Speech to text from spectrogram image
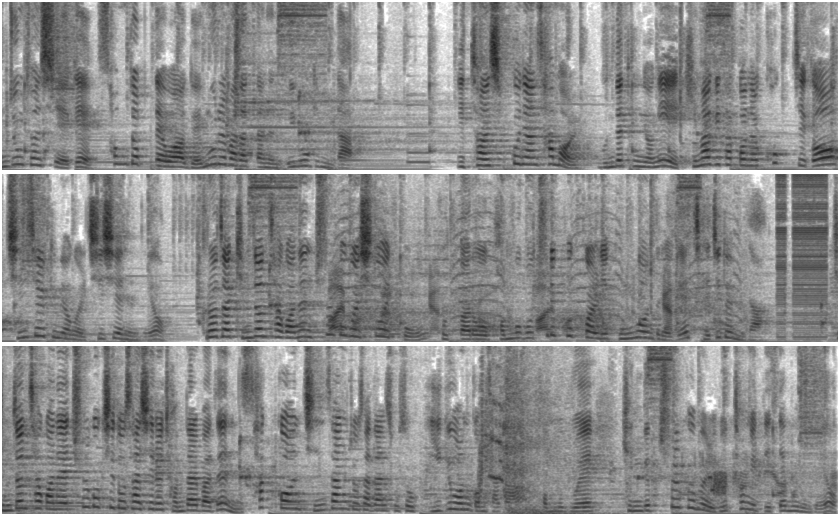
윤중천 씨에게 성접대와 뇌물을 받았다는 의혹입니다. 2019년 3월 문 대통령이 김학의 사건을 콕 찍어 진실규명을 지시했는데요. 그러자 김 전 차관은 출국을 시도했고 곧바로 법무부 출입국 관리 공무원들에게 제지됩니다. 김 전 차관의 출국 시도 사실을 전달받은 사건 진상조사단 소속 이규원 검사가 법무부에 긴급 출금을 요청했기 때문인데요.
